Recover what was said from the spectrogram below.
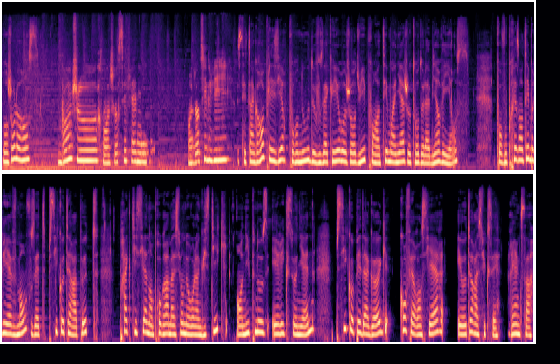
Bonjour Laurence. Bonjour, bonjour Stéphanie. Bonjour Sylvie. C'est un grand plaisir pour nous de vous accueillir aujourd'hui pour un témoignage autour de la bienveillance. Pour vous présenter brièvement, vous êtes psychothérapeute, praticienne en programmation neurolinguistique, en hypnose ericksonienne, psychopédagogue, conférencière et auteur à succès. Rien que ça.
